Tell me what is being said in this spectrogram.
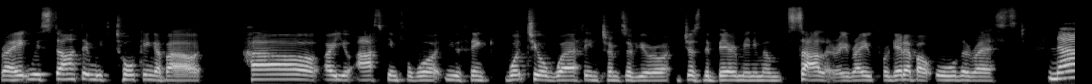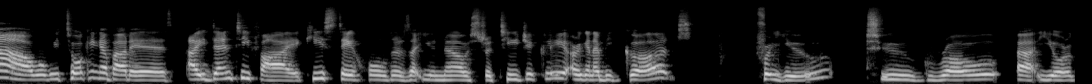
right? We started with talking about how are you asking for what you think, what's your worth in terms of your just the bare minimum salary, right? Forget about all the rest. Now, what we're talking about is identify key stakeholders that you know strategically are going to be good for you to grow uh, your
